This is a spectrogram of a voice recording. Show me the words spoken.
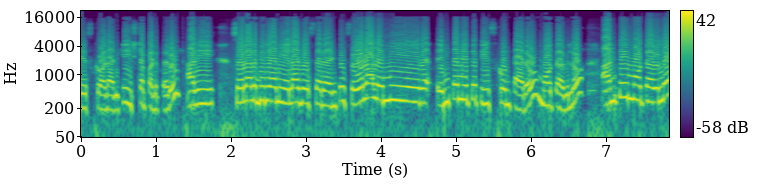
చేసుకోవడానికి ఇష్టపడతారు. అది సోలాల బిర్యానీ ఎలా చేస్తారంటే సోలాలు ఎన్ని ఎంతనైతే తీసుకు తీసుకుంటారో మోతాదులో అంతే మోతాదులో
